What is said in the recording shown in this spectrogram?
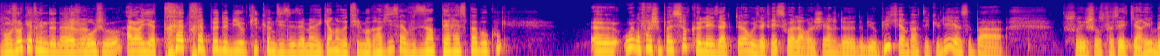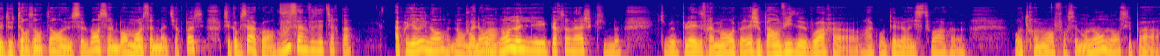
Bonjour Catherine Deneuve. Bonjour. Alors il y a très très peu de biopics, comme disent les Américains, dans votre filmographie. Ça vous intéresse pas beaucoup? Euh, Oui, enfin je suis pas sûre que les acteurs ou les actrices soient à la recherche de, de biopics en particulier. C'est pas ce sont des choses peut-être qui arrivent, mais de temps en temps euh, seulement. Seulement, moi, ça ne m'attire pas. C'est comme ça, quoi. Vous, ça ne vous attire pas? A priori, non. Non, bah non, non, les personnages qui me, qui me plaisent vraiment. J'ai pas envie de voir euh, raconter leur histoire euh, autrement, forcément. Non, non, c'est pas.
